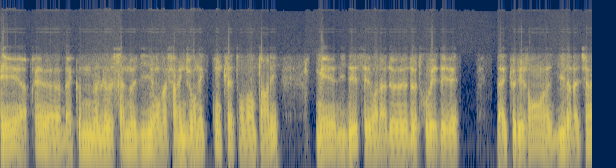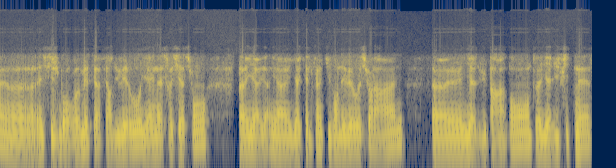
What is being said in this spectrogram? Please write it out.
Et après, euh, bah, comme le samedi, on va faire une journée complète, on va en parler. Mais l'idée, c'est voilà de, de trouver des bah, que les gens euh, disent ah bah tiens, euh, et si je me remettais à faire du vélo, il y a une association, euh, il y a, il y a, il y a quelqu'un qui vend des vélos sur la Ragne, euh, il y a du parapente, il y a du fitness.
